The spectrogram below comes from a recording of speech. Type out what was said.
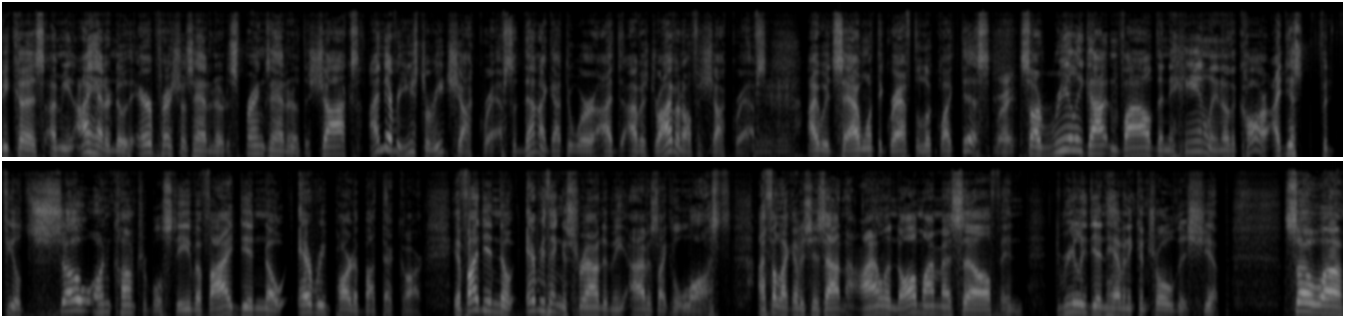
Because I mean, I had to know the air pressures, I had to know the springs, I had to know the shocks. I never used to read shock graphs, and then I got to where I, I was driving off of shock graphs. I would say I want the graph to look like this. Mm-hmm. Right. So I really got involved in the handling of the car. I just would feel so uncomfortable, Steve, if I didn't know every part about that car. If I didn't know everything that surrounded me, I was like lost. I felt like I was just out on an island all by myself and really didn't have any control of this ship. So uh,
